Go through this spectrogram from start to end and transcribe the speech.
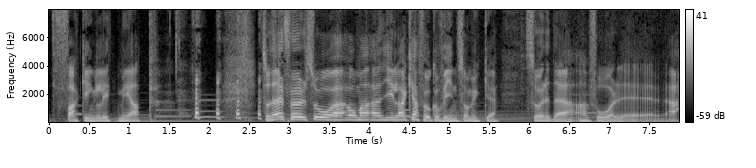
It fucking lit me up. så därför så, eh, om man gillar kaffe och koffein så mycket så är det det han får. Eh, ah,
